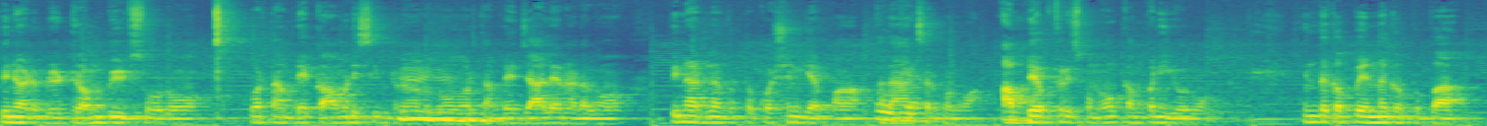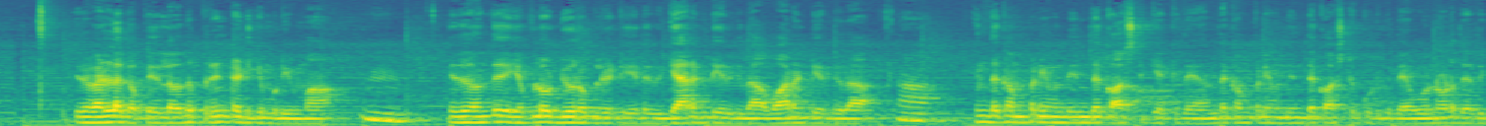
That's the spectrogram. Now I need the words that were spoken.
பின்னாடி அப்படியே ட்ரம் பீட்ஸ் ஓடும். ஒருத்தன் அப்படியே காமெடி சீன் நடக்கும். ஒருத்தன் அப்படியே ஜாலியாக நடக்கும். பின்னாடிலாம் இப்போ கொஷின் கேட்பான் அதை ஆன்சர் பண்ணுவான். அப்படியே ஃப்ரீஸ் பண்ணுவோம் கம்பெனிக்கு வருவோம். இந்த கப்பு என்ன கப்புப்பா இது வெள்ளை கப்பு இதில் வந்து பிரிண்ட் அடிக்க முடியுமா? இது வந்து எவ்வளோ டியூரபிலிட்டி இருக்குது? கேரண்டி இருக்குதா? வாரண்டி இருக்குதா? இந்த கம்பெனி வந்து இந்த காஸ்ட் கேட்குது? அந்த கம்பெனி வந்து இந்த காஸ்ட் கொடுக்குது? உன்னோட எது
